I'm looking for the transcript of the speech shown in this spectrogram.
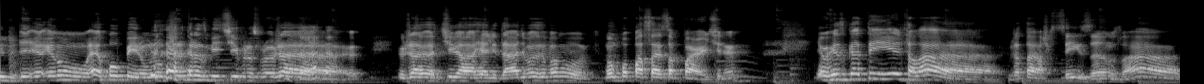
ele. eu, eu não. É, poupei, não, não quero transmitir para os. Eu já, eu já tive a realidade, mas vamos, vamos passar essa parte, né? Eu resgatei ele, tá lá, já tá acho que seis anos lá.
